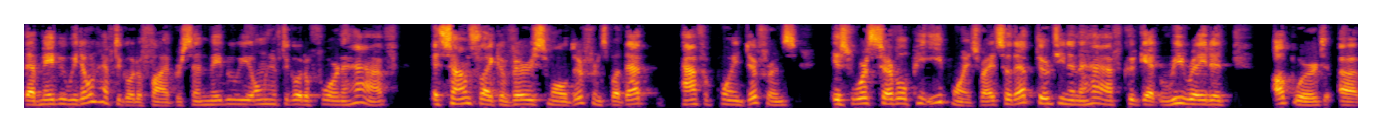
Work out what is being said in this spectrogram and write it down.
that maybe we don't have to go to 5%, maybe we only have to go to four and a half, it sounds like a very small difference, but that half a point difference is worth several PE points, right? So that 13 and a half could get re-rated upward uh,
